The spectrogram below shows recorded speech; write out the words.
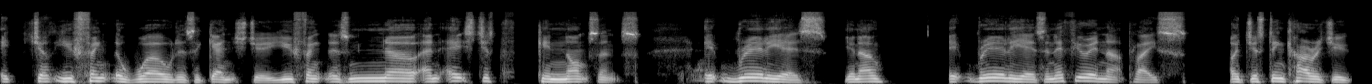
it just you think the world is against you. You think there's no, and it's just fucking nonsense. It really is, you know. It really is. And if you're in that place, I just encourage you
